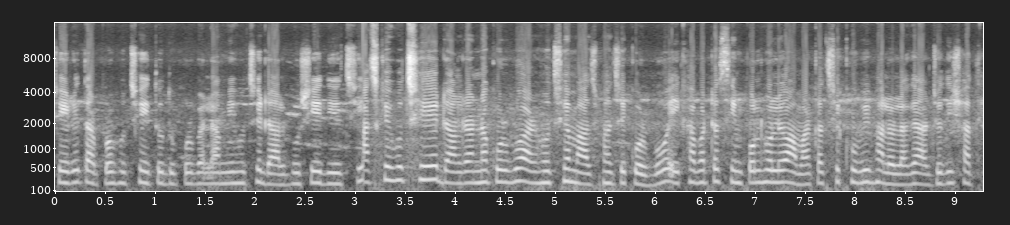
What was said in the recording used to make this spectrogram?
সেরে তারপর হচ্ছে এই তো দুপুরবেলা আমি হচ্ছে ডাল বসিয়ে দিয়েছি। আজকে হচ্ছে ডাল রান্না করব আর হচ্ছে মাছ ভাজে করব। এই খাবারটা সিম্পল হলেও আমার কাছে খুবই ভালো লাগে। আর যদি সাথে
